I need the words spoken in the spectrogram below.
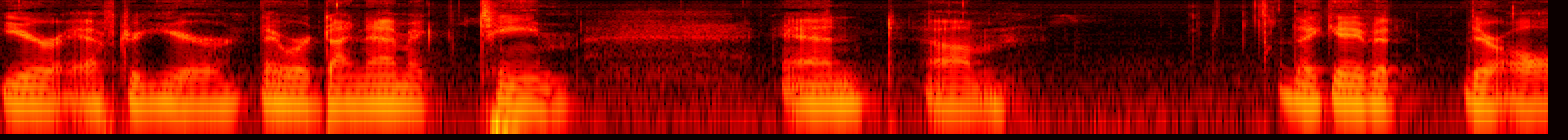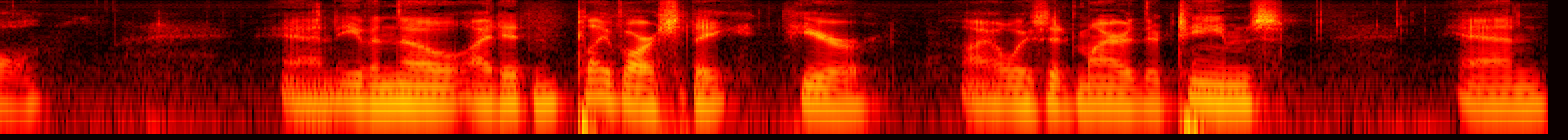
year after year. They were a dynamic team, and um, they gave it their all. And even though I didn't play varsity here, I always admired their teams and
